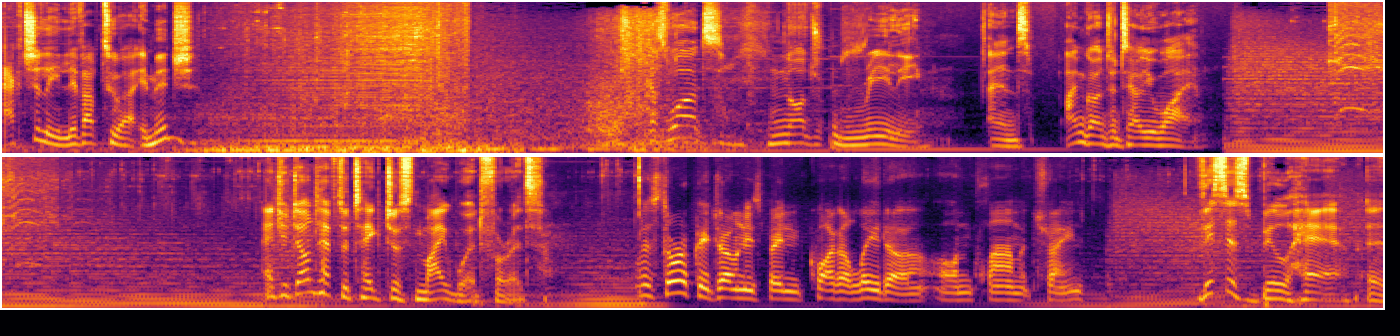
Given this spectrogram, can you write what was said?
actually live up to our image? Guess what? Not really. And I'm going to tell you why. And you don't have to take just my word for it. Historically, Germany's been quite a leader on climate change. This is Bill Hare, a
